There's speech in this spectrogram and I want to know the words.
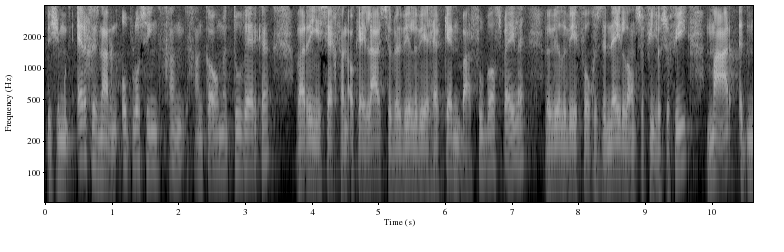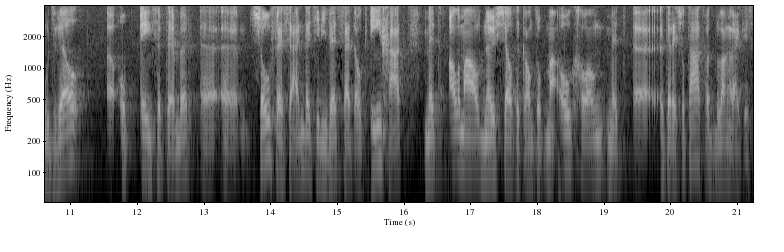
Dus je moet ergens naar een oplossing gaan, gaan komen, toewerken, waarin je zegt van oké luister, we willen weer herkenbaar voetbal spelen. We willen weer volgens de Nederlandse filosofie, maar het moet wel eh, op 1 september eh eh, zo ver zijn dat je die wedstrijd ook ingaat met allemaal neus dezelfde kant op, maar ook gewoon met eh, het resultaat wat belangrijk is.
